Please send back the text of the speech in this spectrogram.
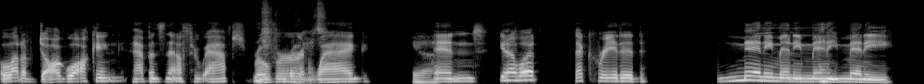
A lot of dog walking happens now through apps, Rover and Wag. Yeah. And you know what? That created many, many, many, many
